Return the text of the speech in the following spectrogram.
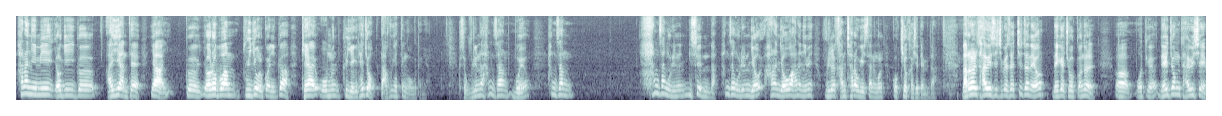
하나님이 여기 그 아이한테 야 그 여러보암 부인이 올 거니까 걔 오면 그 얘기를 해줘 라고 했던 거거든요. 그래서 우리는 항상 뭐예요? 항상 항상 우리는 있어야 된다. 항상 우리는 여, 하는 여호와 하나님이 우리를 감찰하고 계시다는 걸 꼭 기억하셔야 됩니다. 나라를 다윗의 집에서 찢어내어 내게 주었건을 어, 어떻게 해요? 내종 다윗이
